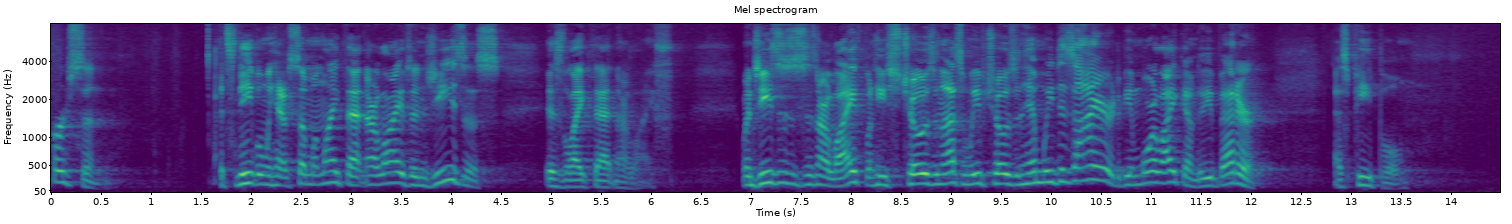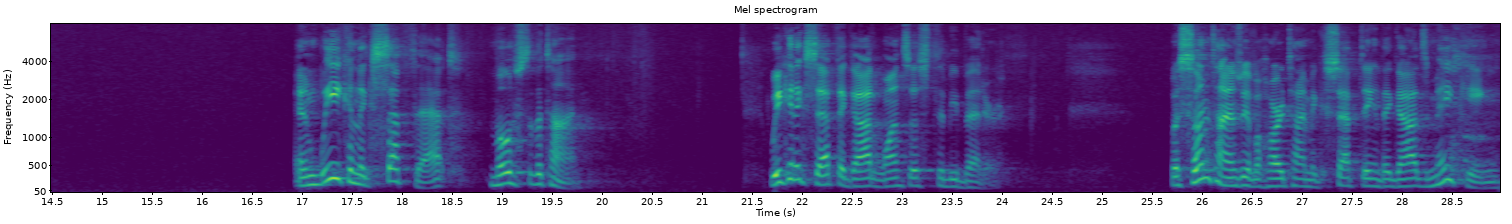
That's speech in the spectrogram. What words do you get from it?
person. It's neat when we have someone like that in our lives, and Jesus is like that in our life. When Jesus is in our life, when He's chosen us and we've chosen Him, we desire to be more like Him, to be better as people. And we can accept that most of the time. We can accept that God wants us to be better. But sometimes we have a hard time accepting that God's making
